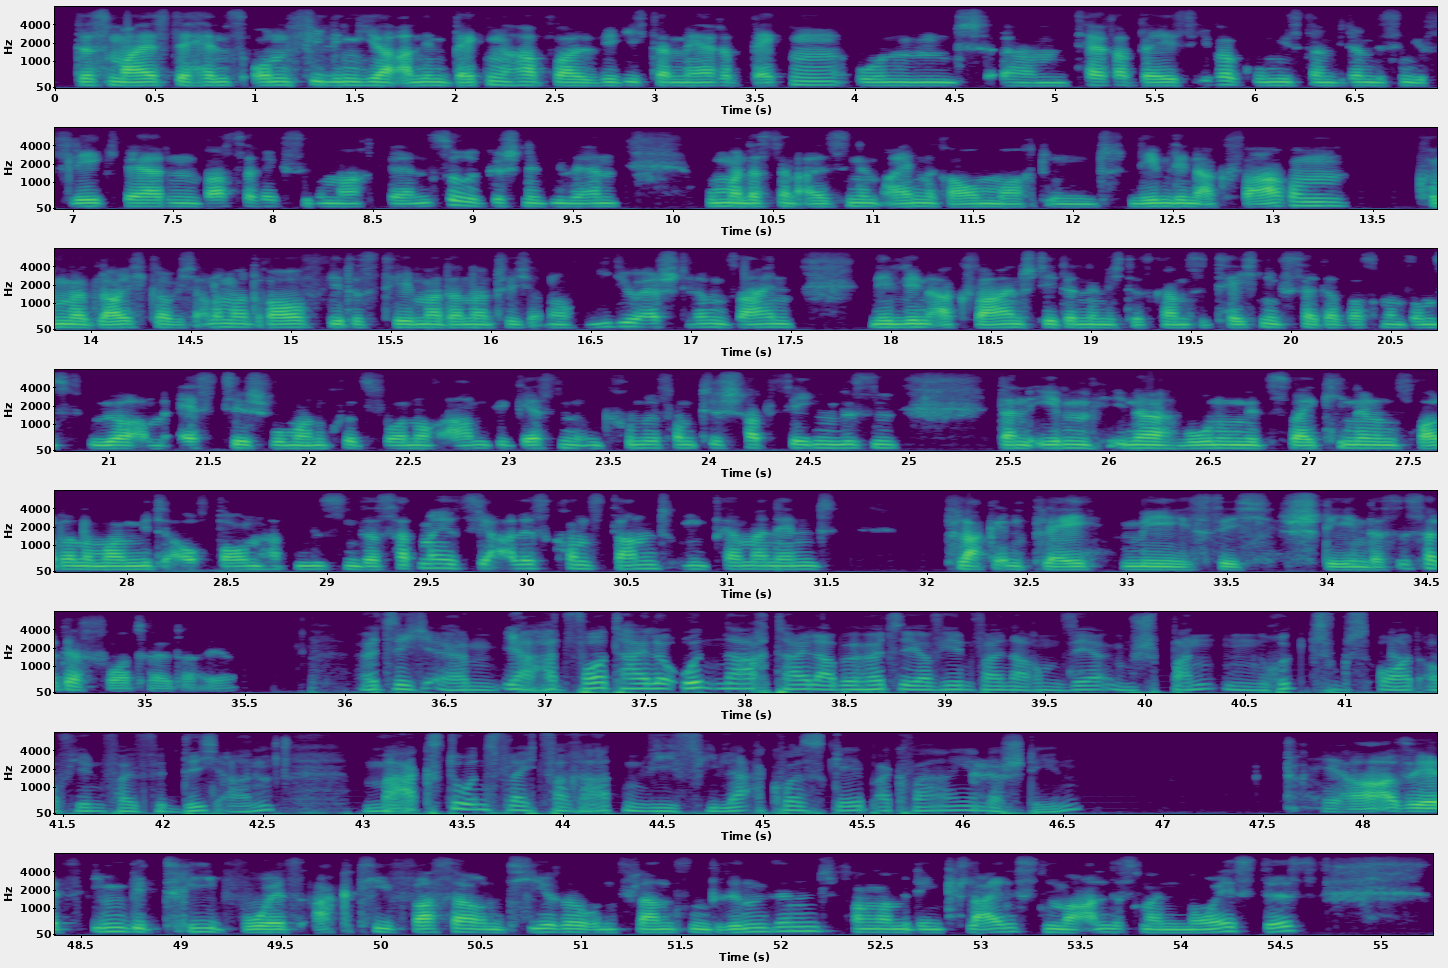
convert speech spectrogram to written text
das meiste Hands-on-Feeling hier an dem Becken habe, weil wirklich da mehrere Becken und ähm, Terrabase, Iwagumis dann wieder ein bisschen gepflegt werden, Wasserwechsel gemacht werden, zurückgeschnitten werden, wo man das dann alles in dem einen Raum macht. Und neben den Aquarium kommen wir gleich, glaube ich, auch nochmal drauf, wird das Thema dann natürlich auch noch Videoerstellung sein. Neben den Aquarien steht dann nämlich das ganze Technik-Setup, was man sonst früher am Esstisch, wo man kurz vorher noch Abend gegessen und Krümmel vom Tisch hat fegen müssen, dann eben in einer Wohnung mit zwei Kindern und Frau dann nochmal mit aufbauen hat müssen. Das hat man jetzt hier alles konstant und permanent Plug-and-Play-mäßig stehen. Das ist halt der Vorteil daher. Hört sich, ähm, ja, hat Vorteile und Nachteile, aber hört sich auf jeden Fall nach einem sehr entspannten Rückzugsort auf jeden Fall für dich an. Magst du uns vielleicht verraten, wie viele Aquascape-Aquarien da stehen? Ja, also jetzt im Betrieb, wo jetzt aktiv Wasser und Tiere und Pflanzen drin sind, fangen wir mit den kleinsten mal an, das ist mein neuestes,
